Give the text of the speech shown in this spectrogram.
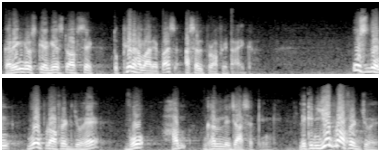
کریں گے، اس کے اگینسٹ آف سیٹ تو پھر ہمارے پاس اصل پروفٹ آئے گا۔ اس دن وہ پروفٹ جو ہے، وہ ہم گھر لے جا سکیں گے۔ لیکن یہ پروفٹ جو ہے،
